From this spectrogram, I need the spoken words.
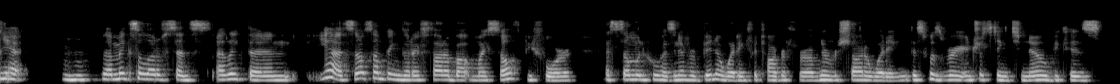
yeah. Mm-hmm. that makes a lot of sense. I like that. And yeah it's not something that i've thought about myself before as someone who has never been a wedding photographer, I've never shot a wedding. This was very interesting to know because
